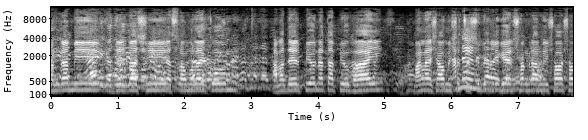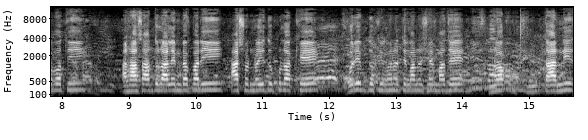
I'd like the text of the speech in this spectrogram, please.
সংগ্রামী দেশবাসী, আসসালামু আলাইকুম। আমাদের প্রিয় নেতা, প্রিয় ভাই, বাংলাদেশ আওয়ামী স্বেচ্ছাসেবক লীগের সংগ্রামী সহসভাপতি আলহাস আব্দুল আলিম ব্যাপারী, আসন্ন ঈদ উপলক্ষে গরিব দুঃখী মেহনতি মানুষের মাঝে তার নিজ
